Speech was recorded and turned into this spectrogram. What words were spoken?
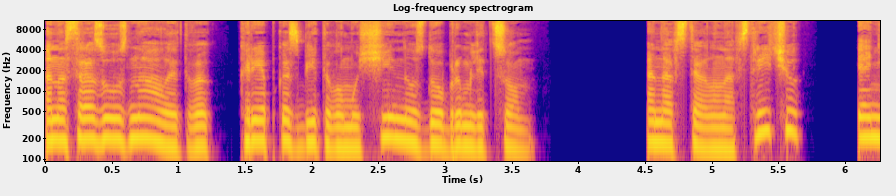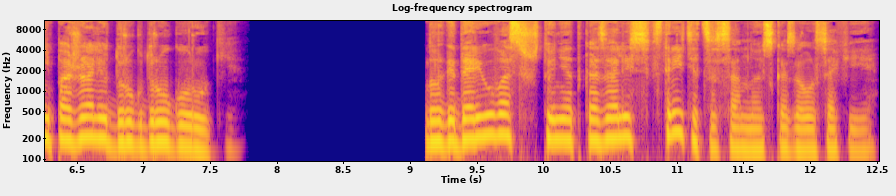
она сразу узнала этого крепко сбитого мужчину с добрым лицом. Она встала навстречу, и они пожали друг другу руки. «Благодарю вас, что не отказались встретиться со мной», — сказала София.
